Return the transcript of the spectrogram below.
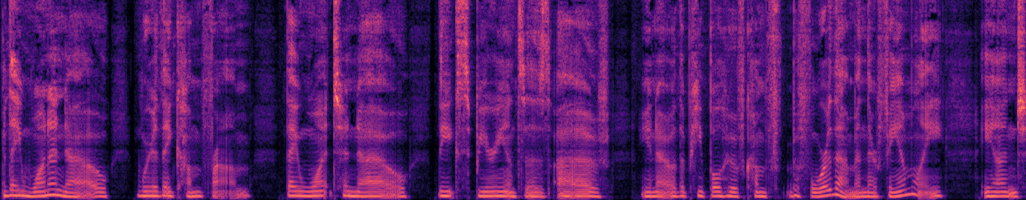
They want to know where they come from. They want to know the experiences of, you know, the people who have come f- before them and their family. And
